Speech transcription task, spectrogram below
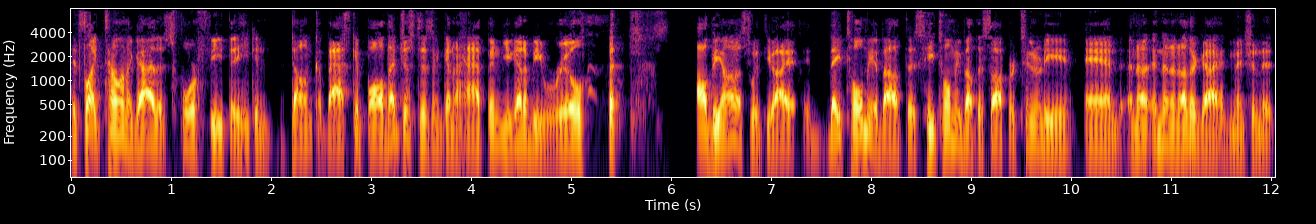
It's like telling a guy that's four feet that he can dunk a basketball. That just isn't going to happen. You got to be real. I'll be honest with you. I they told me about this. He told me about this opportunity, and and and then another guy had mentioned it,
